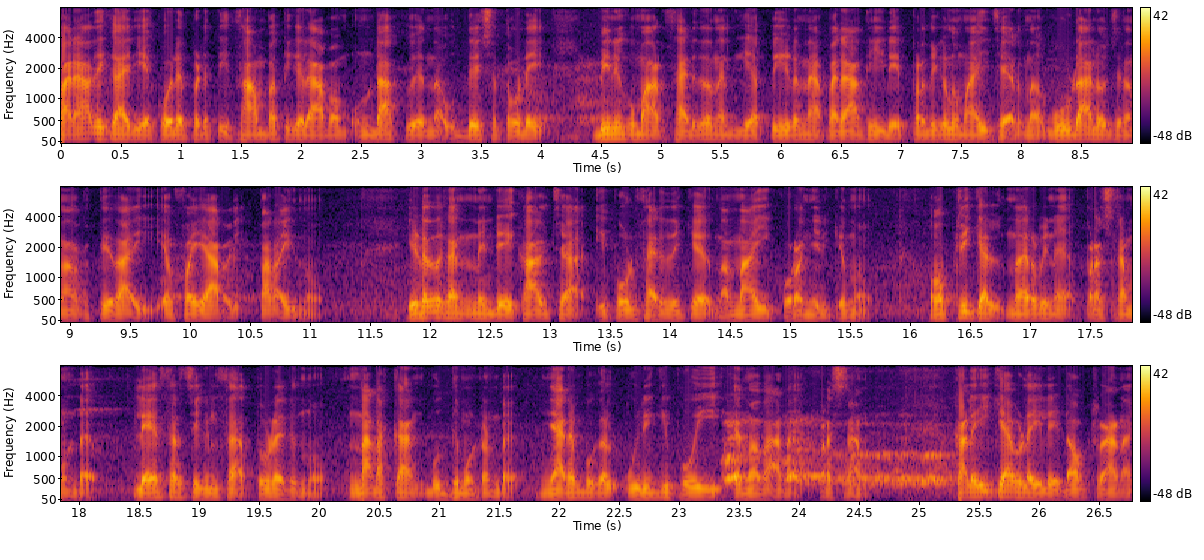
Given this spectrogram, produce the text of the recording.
പരാതിക്കാരിയെ കൊലപ്പെടുത്തി സാമ്പത്തിക ലാഭം ഉണ്ടാക്കുക എന്ന ഉദ്ദേശത്തോടെ ബിനുകുമാർ സരിത നൽകിയ പീഡന പരാതിയിലെ പ്രതികളുമായി ചേർന്ന് ഗൂഢാലോചന നടത്തിയതായി എഫ്ഐആറിൽ പറയുന്നു. ഇടത് കണ്ണിന്റെ കാഴ്ച ഇപ്പോൾ സരിതയ്ക്ക് നന്നായി കുറഞ്ഞിരിക്കുന്നു. ഓപ്റ്റിക്കൽ നെർവിന് പ്രശ്നമുണ്ട്. ലേസർ ചികിത്സ തുടരുന്നു. നടക്കാൻ ബുദ്ധിമുട്ടുണ്ട്. ഞരമ്പുകൾ ഉരുകിപ്പോയി എന്നതാണ് പ്രശ്നം. കളയിക്കാവിളയിലെ ഡോക്ടറാണ്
